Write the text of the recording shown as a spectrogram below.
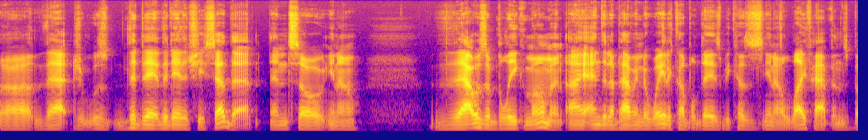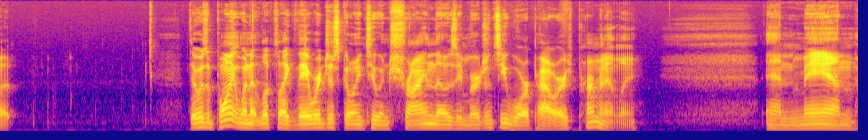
uh, that was the day the day that she said that, and so you know, that was a bleak moment. I ended up having to wait a couple days because, you know, life happens, but there was a point when it looked like they were just going to enshrine those emergency war powers permanently. And man,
